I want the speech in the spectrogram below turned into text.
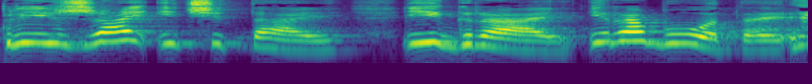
Приезжай и читай, и играй, и работай.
